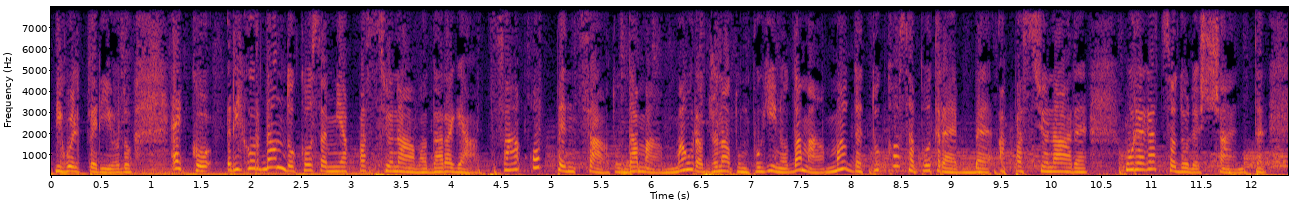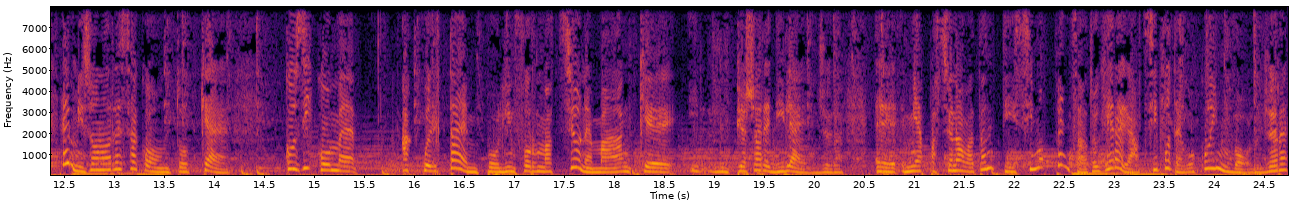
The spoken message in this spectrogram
di quel periodo. Ecco, ricordando cosa mi appassionava da ragazza, ho pensato da mamma, ho ragionato un pochino da mamma, ho detto cosa potrebbe appassionare un ragazzo adolescente e mi sono resa conto che Così come a quel tempo l'informazione ma anche il, il piacere di leggere eh, mi appassionava tantissimo, ho pensato che i ragazzi potevo coinvolgere,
